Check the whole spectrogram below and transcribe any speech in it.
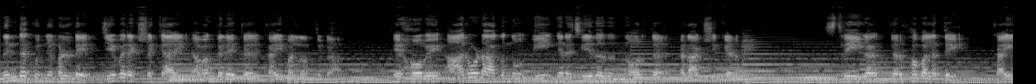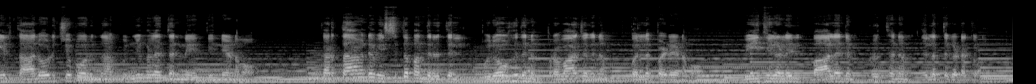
നിന്റെ കുഞ്ഞുങ്ങളുടെ ജീവരക്ഷയ്ക്കായി അവങ്കലേക്ക് കൈമലർത്തുക. യഹോവെ ആരോടാകുന്നു നീ ഇങ്ങനെ ചെയ്തതെന്ന് ഓർത്ത് കടാക്ഷിക്കണമേ. സ്ത്രീകൾ ഗർഭഫലത്തെ കയ്യിൽ താലോലിച്ചു പോരുന്ന കുഞ്ഞുങ്ങളെ തന്നെ തിന്നണമോ? കർത്താവിന്റെ വിശുദ്ധ മന്ദിരത്തിൽ പുരോഹിതനും പ്രവാചകനും കൊല്ലപ്പെടണമോ? വീഥികളിൽ ബാലനും വൃദ്ധനും നിലത്ത് കിടക്കുന്നു.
